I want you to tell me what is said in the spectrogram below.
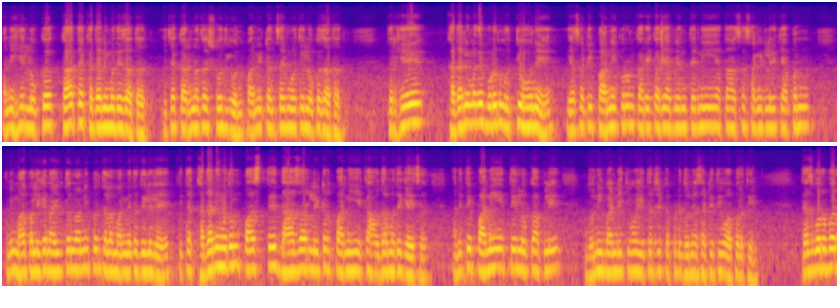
आणि हे लोक का त्या खदानीमध्ये जातात? याच्या कारणाचा शोध घेऊन पाणी टंचाईमुळे ते लोक जातात. तर हे खदानीमध्ये बुडून मृत्यू होऊ नये यासाठी पाहणी करून कार्यकारी अभियंत्यांनी आता असं सांगितलं की आपण आणि महापालिकेनं आयुक्तांनी पण त्याला मान्यता दिलेली आहे की त्या खदानीमधून पाच ते दहा हजार लिटर पाणी एका हौदामध्ये घ्यायचं आणि ते पाणी ते लोक आपले धुणी भांडी किंवा इतर जे कपडे धुण्यासाठी ते वापरतील. त्याचबरोबर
